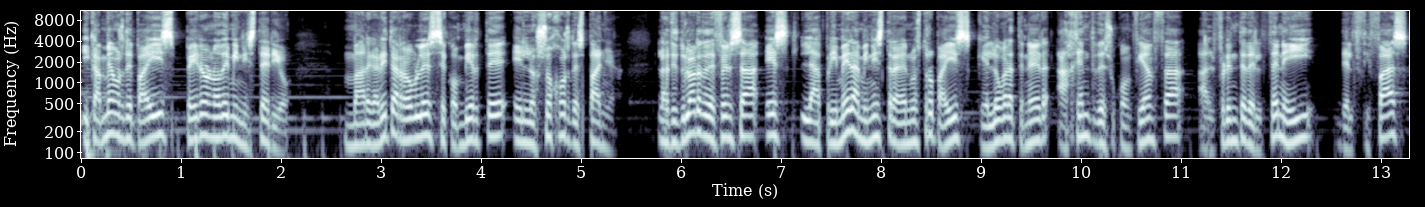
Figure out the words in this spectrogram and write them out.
Y cambiamos de país, pero no de ministerio. Margarita Robles se convierte en los ojos de España. La titular de defensa es la primera ministra de nuestro país que logra tener a gente de su confianza al frente del CNI, del CIFAS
